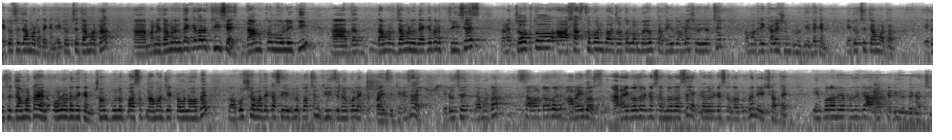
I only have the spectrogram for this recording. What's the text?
এটা হচ্ছে জামাটা দেখেন, এটা হচ্ছে জামাটা মানে জামাটা কিন্তু একেবারে ফ্রি সাইজ দাম কম হলে কি জামাটা কিন্তু একেবারে ফ্রি সাইজ মানে যত স্বাস্থ্যবান বা যত লম্বা হোক, তাতে কিন্তু অনেক হয়ে যাচ্ছে আমাদের এই কালেকশনগুলো দিয়ে। দেখেন, এটা হচ্ছে জামাটা, এটা হচ্ছে জামাটা অ্যান্ড ওনাটা দেখেন, সম্পূর্ণ পাঁচ হাত নামাজ একটা ওনা হবে। তো অবশ্যই আমাদের কাছে এগুলো পাচ্ছেন রিজনেবল একটা প্রাইসে ঠিক আছে? এটা হচ্ছে জামাটা সালোয়ারটা হবে আড়াই গজ। আড়াই গজের একটা সালোয়ার আছে, এক কালার একটা সালোয়ার করবেন এর সাথে। এরপর আমি আপনাদেরকে আরও একটা ডিজাইন দেখাচ্ছি।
